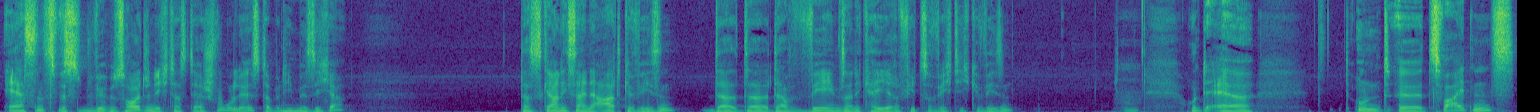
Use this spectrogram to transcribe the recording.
Erstens wissen wir bis heute nicht, dass der schwul ist, da bin ich mir sicher. Das ist gar nicht seine Art gewesen. Da, da, da wäre ihm seine Karriere viel zu wichtig gewesen. Mhm. Und er, und äh, zweitens,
